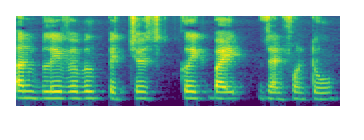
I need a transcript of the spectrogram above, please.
Unbelievable pictures. Clicked by Zenfone 2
